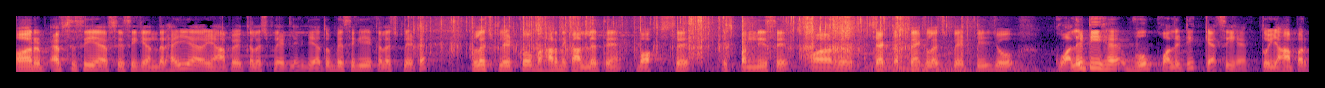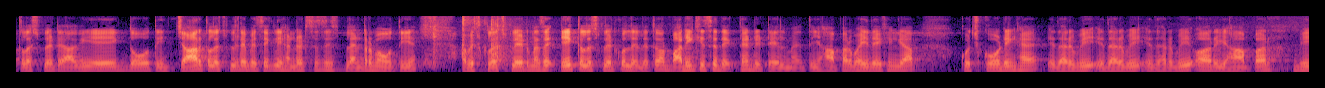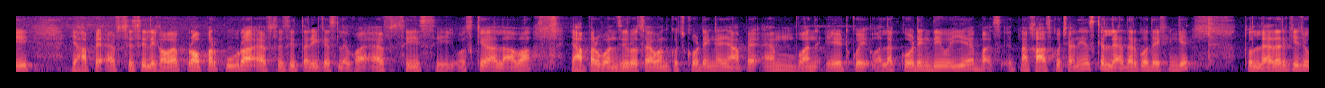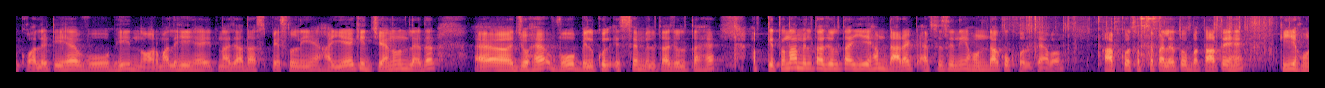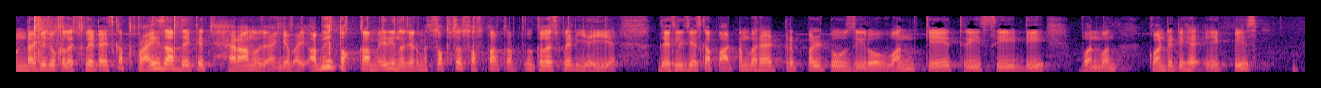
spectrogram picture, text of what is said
और एफ़ सी सी एफ़ सी सी के अंदर है ये यहाँ पे क्लच प्लेट लिख दिया। तो बेसिकली ये क्लच प्लेट है। क्लच प्लेट को बाहर निकाल लेते हैं बॉक्स से, इस पन्नी से, और चेक करते हैं क्लच प्लेट की जो क्वालिटी है, वो क्वालिटी कैसी है? तो यहाँ पर क्लच प्लेटें आ गई, एक, दो, तीन, चार क्लच प्लेटें बेसिकली हंड्रेड सी स्प्लेंडर में होती है। अब इस क्लच प्लेट में से एक क्लच प्लेट को ले लेते हैं और बारीकी से देखते हैं डिटेल में। तो यहाँ पर भाई देखेंगे आप, कुछ कोडिंग है, इधर भी इधर भी इधर भी और यहाँ पर भी यहाँ पे एफ़ लिखा हुआ है प्रॉपर पूरा एफसीसी तरीके से लिखा हुआ है एफसीसी उसके अलावा यहाँ पर 107 कुछ कोडिंग है, यहाँ पे M18 कोई अलग कोडिंग दी हुई है, बस इतना खास कुछ है नहीं, इसके लेदर को देखेंगे। तो लेदर की जो क्वालिटी है वो भी नॉर्मल ही है, इतना ज़्यादा स्पेशल नहीं है। हाँ ये है कि जेनुन लेदर जो है वो बिल्कुल इससे मिलता जुलता है। अब कितना मिलता जुलता है ये हम डायरेक्ट एफसीसी नहीं होंडा को खोलते हैं अब हम। आपको सबसे पहले तो बताते हैं कि ये होंडा की जो क्लच प्लेट है, इसका प्राइस आप देख के हैरान हो जाएँगे भाई। अभी तक का मेरी नज़र में सबसे सस्ता क्लच प्लेट यही है। देख लीजिए, इसका पार्ट नंबर है triple two zero one K three C D one one quantity है एक पीस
